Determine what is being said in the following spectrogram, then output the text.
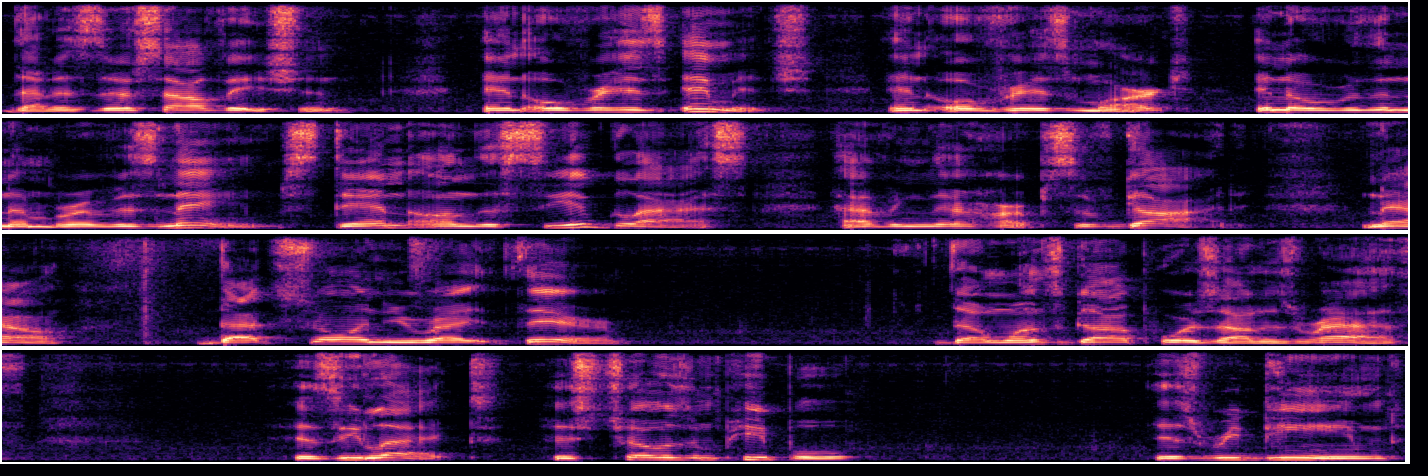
that is their salvation, and over his image, and over his mark, and over the number of his name, stand on the sea of glass, having their harps of God. Now, that's showing you right there that once God pours out his wrath, his elect, his chosen people, his redeemed,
